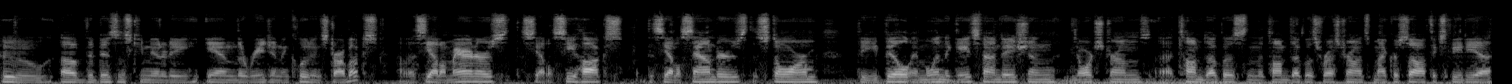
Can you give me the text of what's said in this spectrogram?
who of the business community in the region, including Starbucks, uh, the Seattle Mariners, the Seattle Seahawks, the Seattle Sounders, the Storm, the Bill and Melinda Gates Foundation, Nordstrom's, uh, Tom Douglas and the Tom Douglas Restaurants, Microsoft, Expedia,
